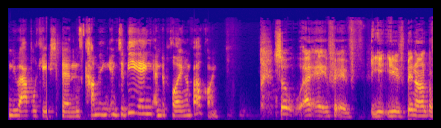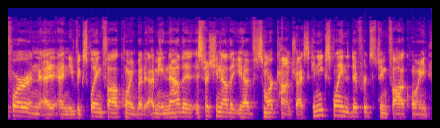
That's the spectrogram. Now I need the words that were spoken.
new applications coming into being and deploying on Filecoin. So, uh, if, if, you've been on before and and you've explained Filecoin, but I mean now that especially now that you have smart contracts, can you explain the difference between Filecoin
